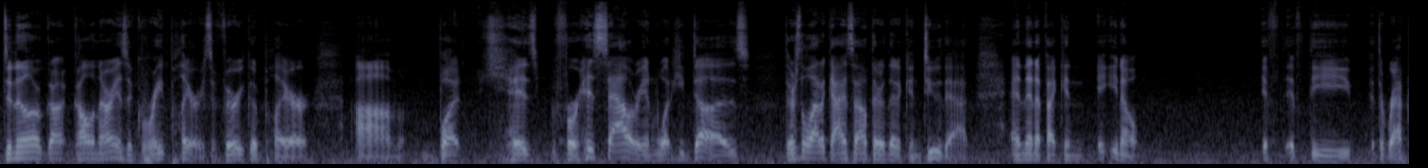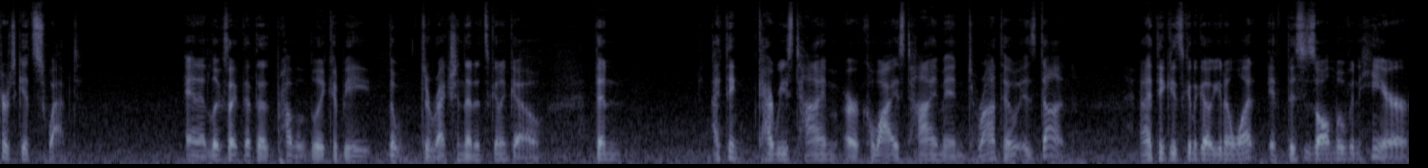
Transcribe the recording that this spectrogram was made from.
Danilo Gallinari is a great player. He's a very good player, um, but his for his salary and what he does, there's a lot of guys out there that can do that. And then if I can, eh, you know, if if the if the Raptors get swept, and it looks like that that probably could be the direction that it's going to go, then I think Kyrie's time or Kawhi's time in Toronto is done. And I think he's going to go, you know what? If this is all moving here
